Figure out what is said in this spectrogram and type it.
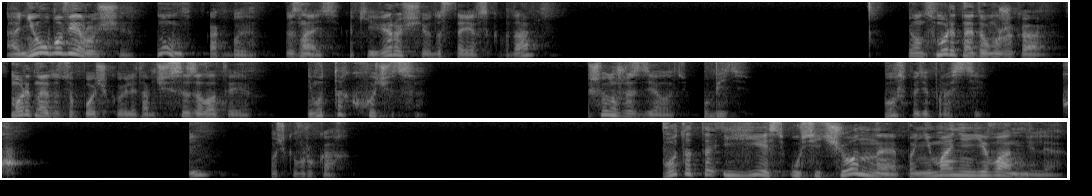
Они оба верующие. Ну, как бы, вы знаете, какие верующие у Достоевского, да? И он смотрит на этого мужика, смотрит на эту цепочку или там часы золотые. Ему так хочется – что нужно сделать? Убить. Господи, прости. И точка в руках. Вот это и есть усеченное понимание Евангелия.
